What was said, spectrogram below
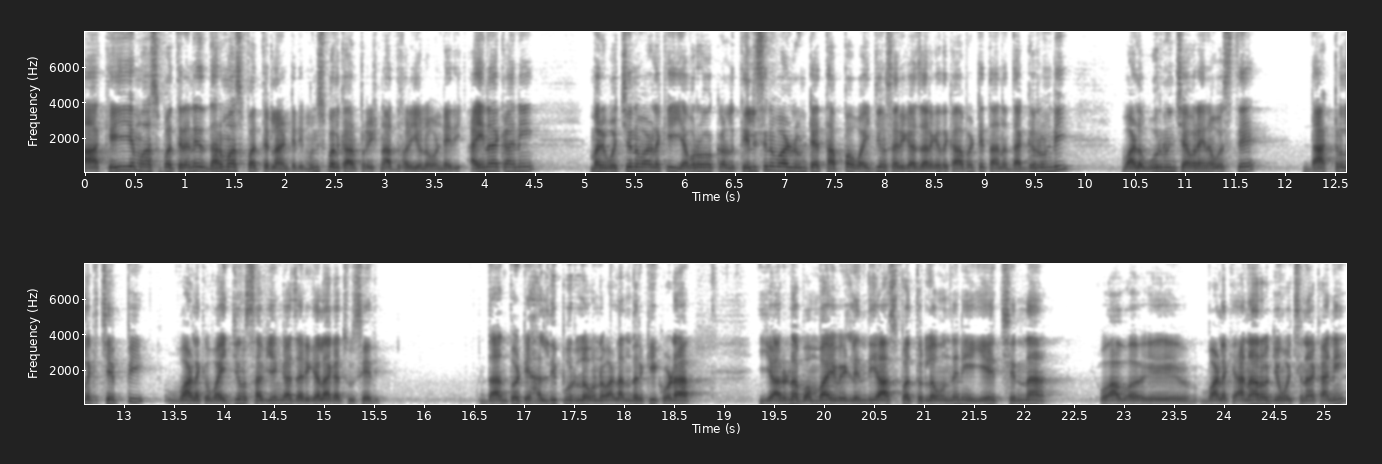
ఆ కేఈఎం ఆసుపత్రి అనేది ధర్మాసుపత్రి లాంటిది మున్సిపల్ కార్పొరేషన్ ఆధ్వర్యంలో ఉండేది. అయినా కానీ మరి వచ్చిన వాళ్ళకి ఎవరో ఒకళ్ళు తెలిసిన వాళ్ళు ఉంటే తప్ప వైద్యం సరిగా జరగదు కాబట్టి తన దగ్గరుండి వాళ్ళ ఊరు నుంచి ఎవరైనా వస్తే డాక్టర్లకు చెప్పి వాళ్ళకి వైద్యం సవ్యంగా జరిగేలాగా చూసేది. దాంతో హల్దీపూర్లో ఉన్న వాళ్ళందరికీ కూడా ఈ అరుణ బొంబాయి వెళ్ళింది ఆసుపత్రిలో ఉందని ఏ చిన్న వాళ్ళకి అనారోగ్యం వచ్చినా కానీ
